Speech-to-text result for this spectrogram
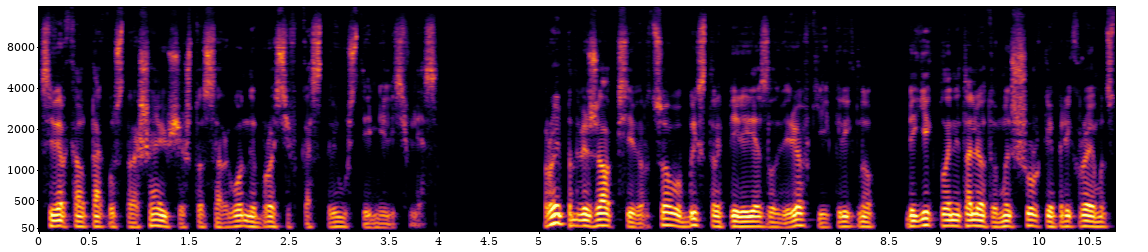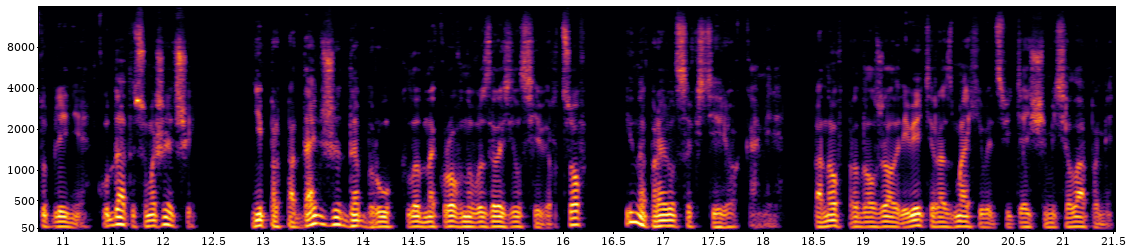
сверкал так устрашающе, что саргоны, бросив костры, устремились в лес. Рой подбежал к Северцову, быстро перерезал веревки и крикнул Беги к планетолету, мы с Шуркой прикроем отступление. Куда ты, сумасшедший? Не пропадать же добру, — хладнокровно возразил Северцов и направился к стереокамере. Панов продолжал реветь и размахивать светящимися лапами.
